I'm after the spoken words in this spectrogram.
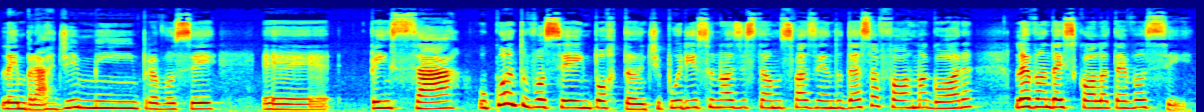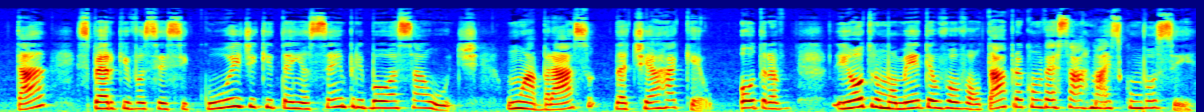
lembrar de mim, para você é, pensar o quanto você é importante. Por isso, nós estamos fazendo dessa forma agora, levando a escola até você, tá? Espero que você se cuide, que tenha sempre boa saúde. Um abraço da tia Raquel. Outra, em outro momento eu vou voltar para conversar mais com você.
